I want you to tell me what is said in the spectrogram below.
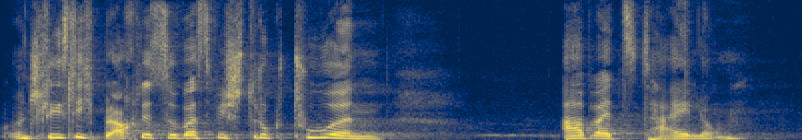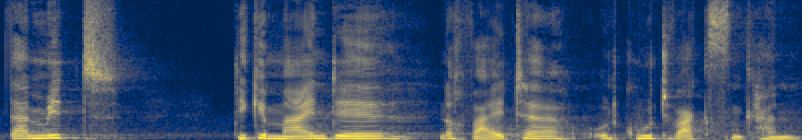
Und schließlich braucht es sowas wie Strukturen, Arbeitsteilung, damit die Gemeinde noch weiter und gut wachsen kann.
